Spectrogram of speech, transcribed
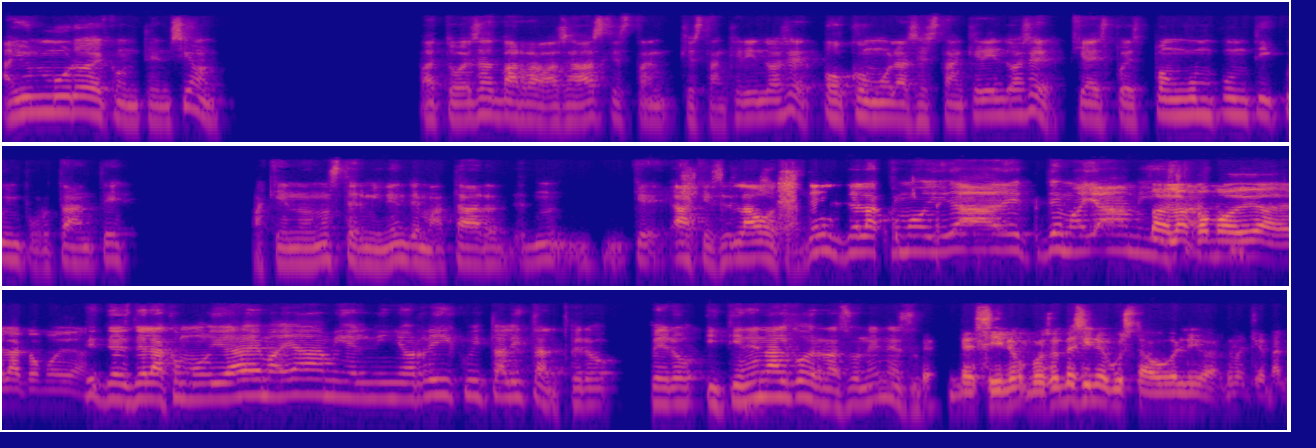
hay un muro de contención a todas esas barrabasadas que están, que están queriendo hacer, o como las están queriendo hacer, que después pongo un puntico importante para que no nos terminen de matar, que, ah, que esa es la otra, desde la comodidad de, de Miami. De la comodidad, de la comodidad. Desde la comodidad de Miami, el niño rico y tal y tal, pero pero, y tienen algo de razón en eso. Vecino, vos sos vecino de Gustavo Bolívar, no me entiendes,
